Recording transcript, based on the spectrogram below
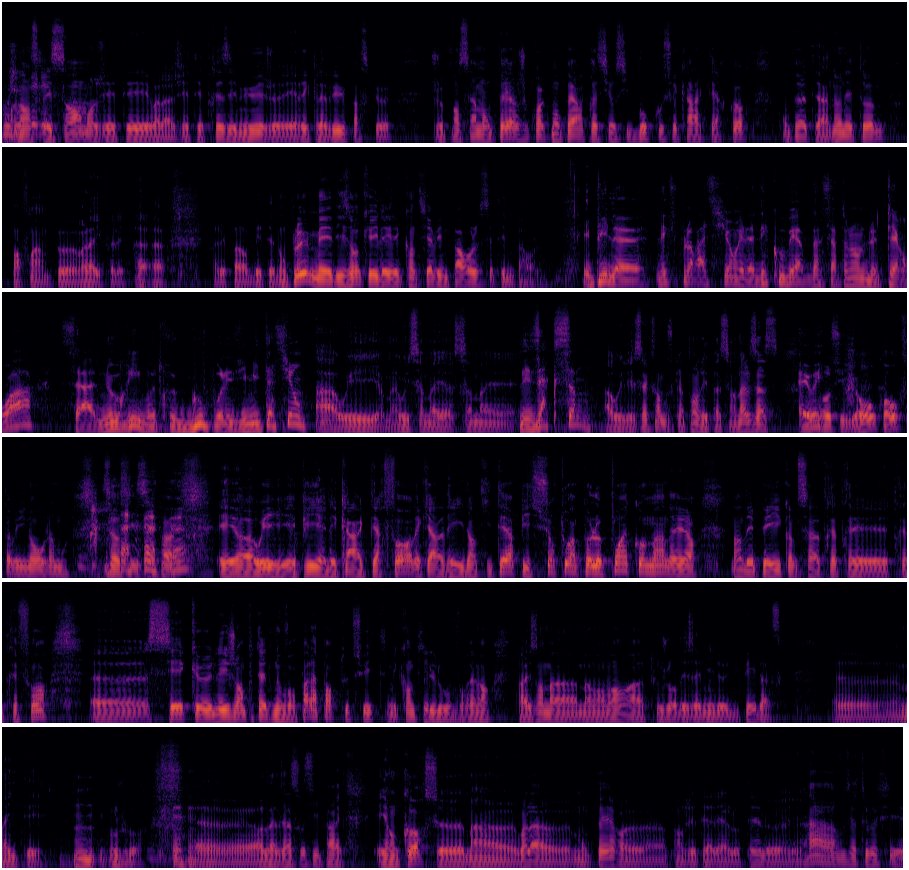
on lance les les cendres, j'ai été, voilà, j'ai été très ému et je, Eric l'a vu parce que je pensais à mon père. Je crois que mon père appréciait aussi beaucoup ce caractère corse. Mon père était un honnête homme. Parfois un peu, voilà, il fallait pas, fallait pas l'embêter non plus. Mais disons est, quand il y avait une parole, c'était une parole. Et puis le- l'exploration et la découverte d'un certain nombre de terroirs, ça nourrit votre goût pour les imitations. Ah oui, ah ben oui, ça m'a, ça m'a. Les accents. Ah oui, les accents, parce qu'après on est passé en Alsace. Eh oui. Aussi, l'amour. Ça aussi, c'est pas. Et euh, oui, et puis il y a des caractères forts, des caractères identitaires, puis surtout un peu le point commun d'ailleurs dans des pays comme ça très très très très forts, euh, c'est que les gens peut-être n'ouvrent pas la porte tout de suite, mais quand ils l'ouvrent vraiment. Par exemple, ma, ma maman a toujours des amis de- du Pays Basque. Euh, Maïté, qui dit bonjour. Euh, en Alsace aussi, pareil. Et en Corse, euh, ben euh, voilà, mon père, quand j'étais allé à l'hôtel, ah, vous êtes le fils.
